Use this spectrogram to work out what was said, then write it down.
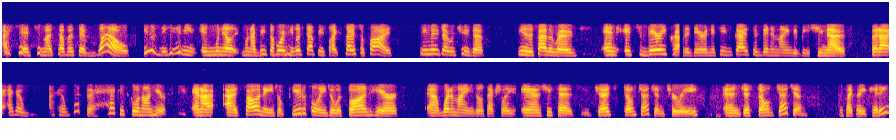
I said to myself, "I said, wow." He doesn't. He didn't. And when I, when I beat the horn, he looked up. He's like so surprised. He moved over to the, you know, the side of the road, and it's very crowded there. And if you guys have been in Miami Beach, you know. But I, I go, I go, what the heck is going on here? And I, I saw an angel, beautiful angel with blonde hair, uh, one of my angels actually, and she says, "Judge, don't judge him, Tari, and just don't judge him." I was like, "Are you kidding?"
